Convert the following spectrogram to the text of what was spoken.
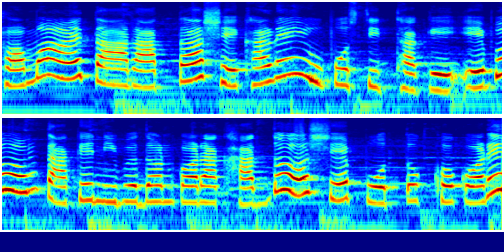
সময় তার আত্মা সেখানেই উপস্থিত থাকে এবং তাকে নিবেদন করা খাদ্য সে প্রত্যক্ষ করে।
